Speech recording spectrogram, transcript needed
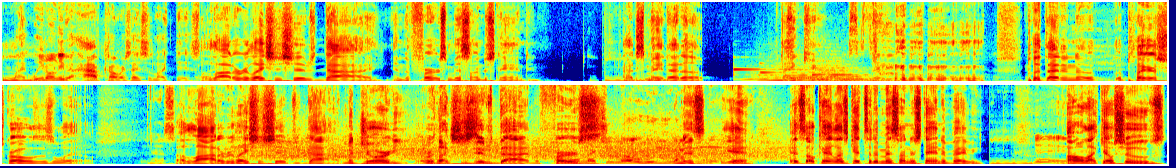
Mm-hmm. Like we don't even have conversations like this. A lot of relationships die in the first misunderstanding. I just made that up. Thank you. this is the- Put that in the, the player scrolls as well. yeah, A lot of relationships die. Majority of relationships die in the first let you know who you mis-. Yeah. It's okay. Let's get to the misunderstanding, baby. yeah. I don't like your shoes.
